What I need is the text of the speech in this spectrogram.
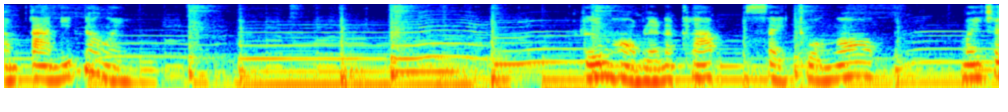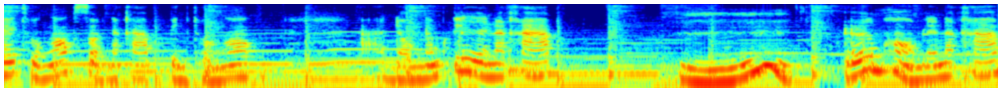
น้ำตาลนิดหน่อย เริ่มหอมแล้วนะครับ ใส่ถั่วงอก ไม่ใช่ถั่วงอกสดนะครับ เป็นถั่วงอกอดองน้ำเกลือนะครับอืมเริ่มหอมแล้วนะครับ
